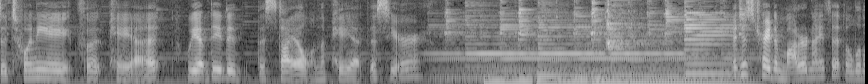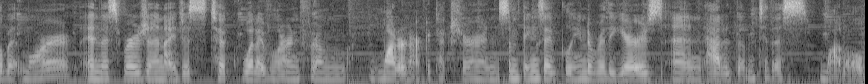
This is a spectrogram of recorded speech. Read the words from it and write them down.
a 28 foot payette. We updated the style on the payette this year. I just tried to modernize it a little bit more. In this version, I just took what I've learned from modern architecture and some things I've gleaned over the years and added them to this model.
